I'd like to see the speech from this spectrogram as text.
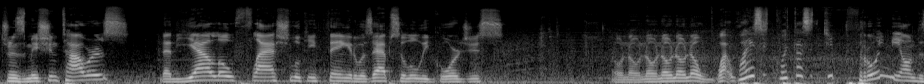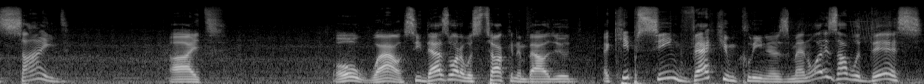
transmission towers. That yellow flash looking thing, it was absolutely gorgeous. Oh no, no, no, no, no. Why, why is it, why does it keep throwing me on the side? Alright. Oh, wow. See, that's what I was talking about, dude. I keep seeing vacuum cleaners, man. What is up with this?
